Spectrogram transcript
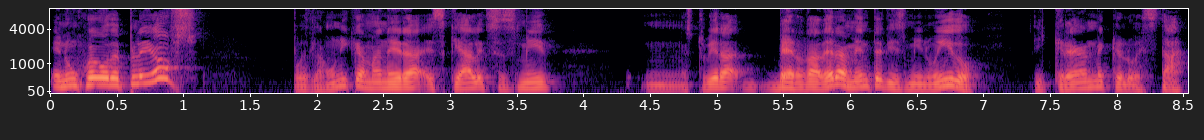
en un juego de playoffs. Pues la única manera es que Alex Smith mm, estuviera verdaderamente disminuido. Y créanme que lo está.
